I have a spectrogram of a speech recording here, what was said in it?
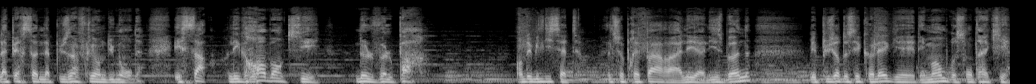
la personne la plus influente du monde. Et ça, les grands banquiers ne le veulent pas. En 2017, elle se prépare à aller à Lisbonne, mais plusieurs de ses collègues et des membres sont inquiets.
